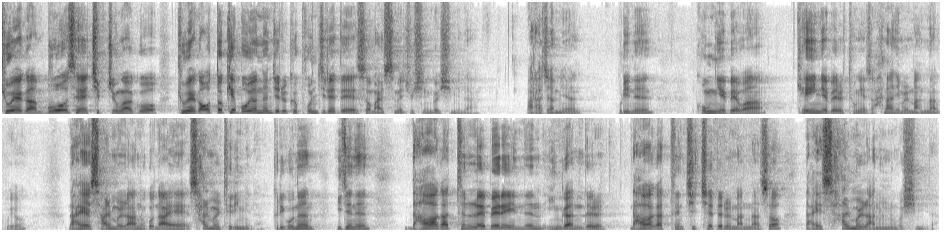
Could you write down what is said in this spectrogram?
교회가 무엇에 집중하고 교회가 어떻게 모였는지를 그 본질에 대해서 말씀해 주시는 것입니다. 말하자면 우리는 공예배와 개인 예배를 통해서 하나님을 만나고요. 나의 삶을 나누고 나의 삶을 드립니다. 그리고는 이제는 나와 같은 레벨에 있는 인간들, 나와 같은 지체들을 만나서 나의 삶을 나누는 것입니다.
